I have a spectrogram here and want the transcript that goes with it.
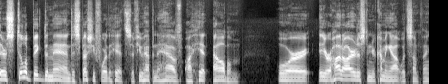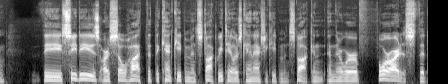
there's still a big demand, especially for the hits. If you happen to have a hit album or you're a hot artist and you're coming out with something, the CDs are so hot that they can't keep them in stock. Retailers can't actually keep them in stock. And and there were four artists that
